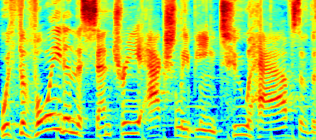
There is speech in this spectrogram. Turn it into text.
With the Void and the Sentry actually being two halves of the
